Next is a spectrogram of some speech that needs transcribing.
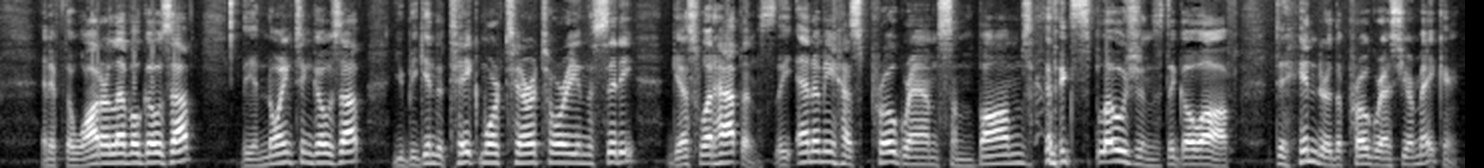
And if the water level goes up, the anointing goes up, you begin to take more territory in the city, guess what happens? The enemy has programmed some bombs and explosions to go off to hinder the progress you're making.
